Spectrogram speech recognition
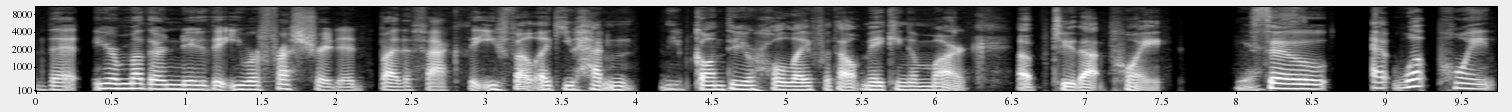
that your mother knew that you were frustrated by the fact that you felt like you hadn't you'd gone through your whole life without making a mark up to that point. Yes. So, at what point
